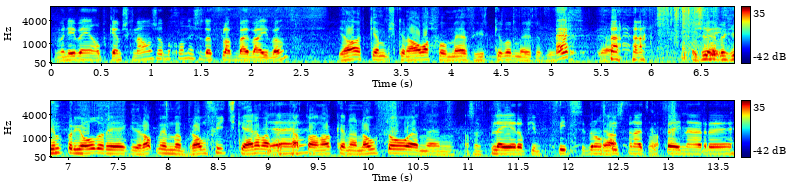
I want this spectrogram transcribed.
wanneer ben je op Camps Kanaal zo begonnen? Is dat ook vlakbij waar je woont? Ja, het campuskanaal was voor mij 4 kilometer. Dus, Echt? Ja. Dus in de beginperiode reed ik erop met mijn bromfiets kennen, want Ja, ik ja. had dan ook een auto en, en Als een player op je fiets, de bronfiets Ja, vanuit het ja. café naar... eh,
